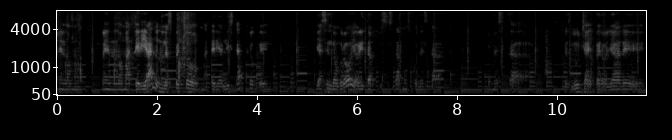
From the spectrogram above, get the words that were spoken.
en lo, material, en el aspecto materialista, creo que ya se logró y ahorita pues estamos con esta con esta pues lucha, pero ya de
